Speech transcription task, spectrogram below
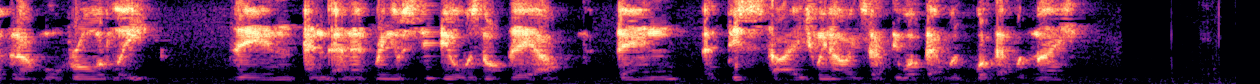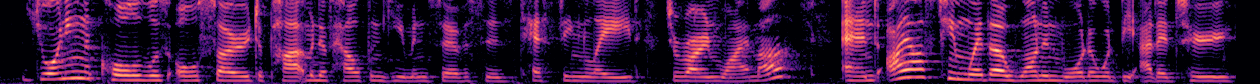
open up more broadly, then and, and that ring of steel was not there, then at this stage we know exactly what that would what that would mean. Joining the call was also Department of Health and Human Services testing lead Jeroen Weimar, and I asked him whether Wannon Water would be added to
